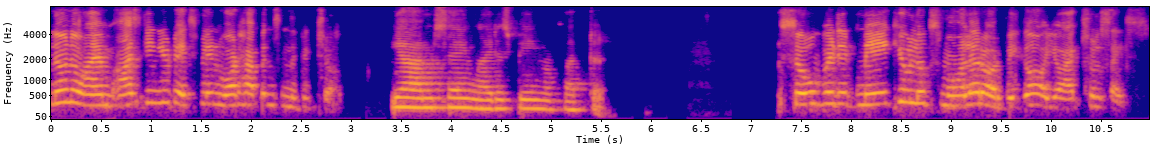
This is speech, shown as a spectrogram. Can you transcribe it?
No, no, I'm asking you to explain what happens in the picture. Yeah, I'm saying light is being reflected. So would it make you look smaller or bigger or your actual size?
